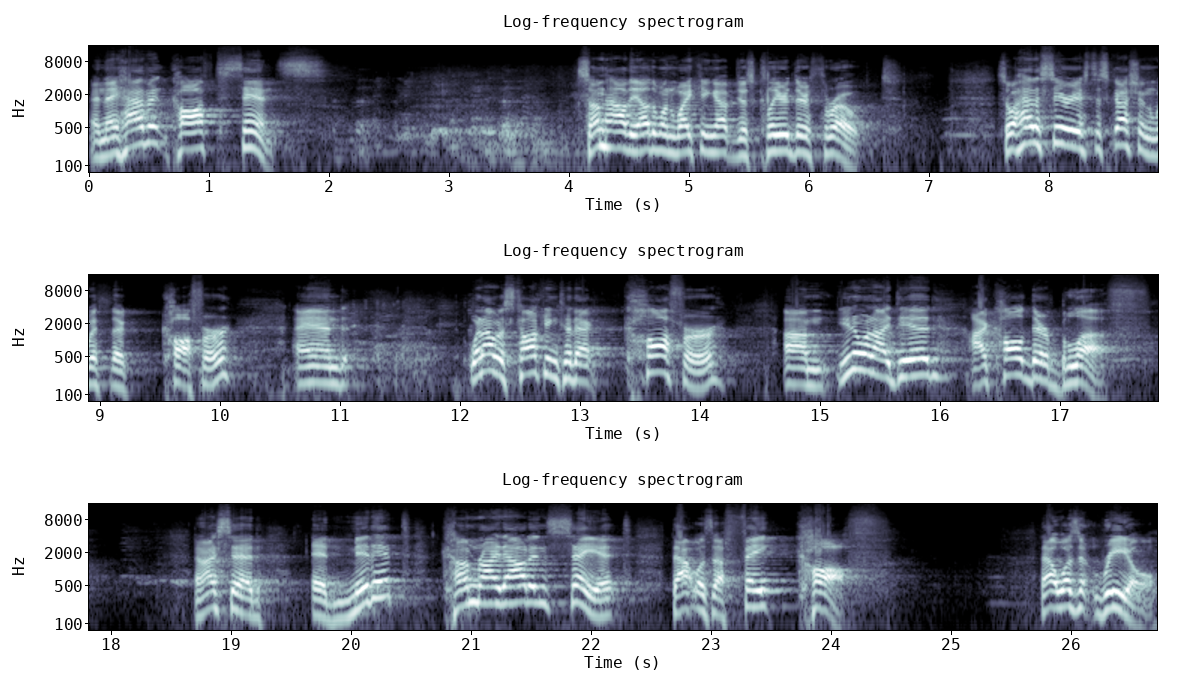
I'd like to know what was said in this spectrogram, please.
And they haven't coughed since. Somehow the other one waking up just cleared their throat. So I had a serious discussion with the cougher, and when I was talking to that cougher, um, you know what I did? I called their bluff. And I said, Admit it, come right out and say it. That was a fake cough. That wasn't real.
